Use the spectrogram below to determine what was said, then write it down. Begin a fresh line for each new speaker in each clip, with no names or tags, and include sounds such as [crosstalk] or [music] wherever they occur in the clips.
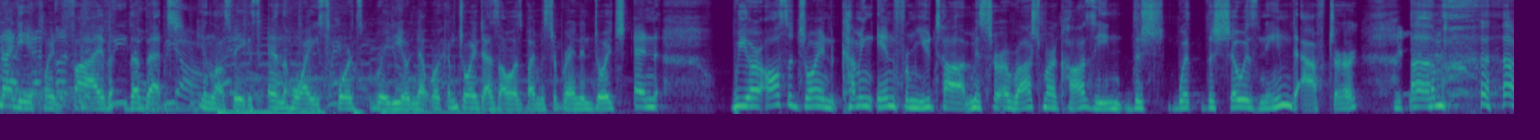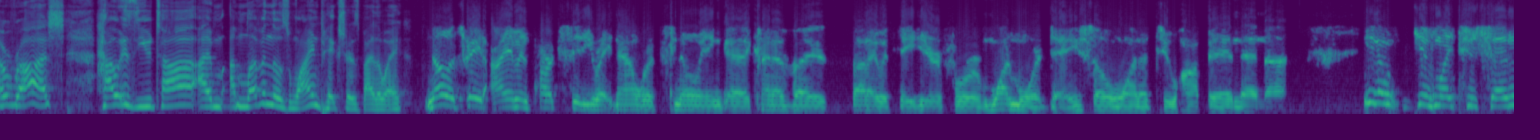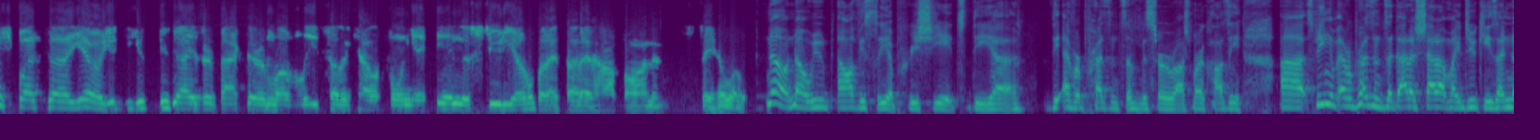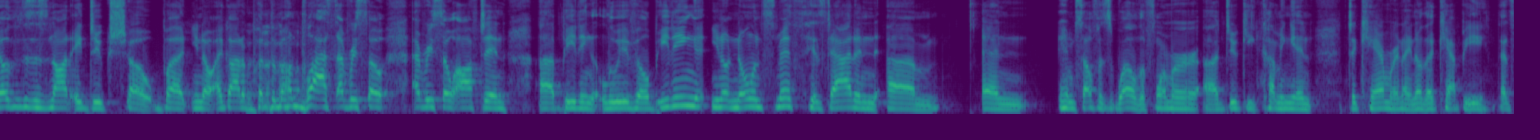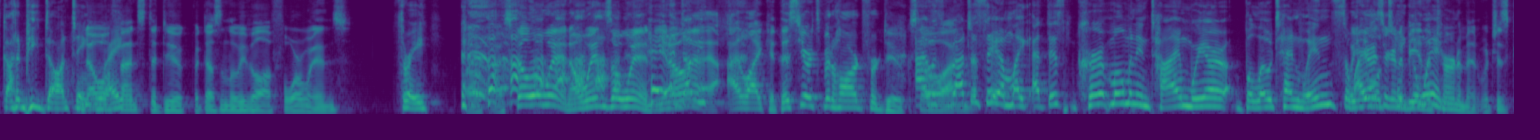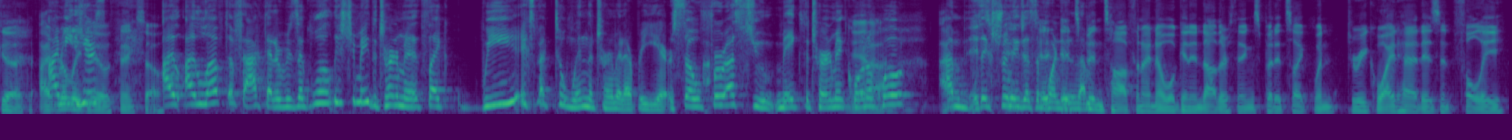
98.5 The Bet in Las Vegas and the Hawaii Sports Radio Network. I'm joined as always by Mr. Brandon Deutsch and we are also joined coming in from Utah, Mr. Arash Markazi. The sh- what the show is named after. [laughs] Um, [laughs] Arash, how is Utah? I'm I'm loving those wine pictures, by the way.
No, it's great. I am in Park City right now where it's snowing. Uh, kind of uh, thought I would stay here for one more day, so wanted to hop in and. Uh, you know, give my two cents, but uh, you know, you, you you guys are back there in lovely Southern California in the studio. But I thought I'd hop on and say hello.
No, no, we obviously appreciate the uh, the ever presence of Mr. Arash Markazi. Uh, speaking of ever presence, I got to shout out my Dukies. I know that this is not a Duke show, but you know I got to put them on [laughs] blast every so every so often. Uh, beating Louisville, beating you know Nolan Smith, his dad, and um, and himself as well, the former uh, Dukie coming in to Cameron. I know that can't be that's got to be daunting.
No
right?
offense to Duke, but doesn't Louisville have four wins?
Three.
Okay. Still a win. A win's a win.
Hey,
you know,
W-
I, I like it. This year it's been hard for Duke. So
I was about
I'm-
to say, I'm like, at this current moment in time, we are below 10 wins. So
Well,
I
you guys
will
are going to be in
win.
the tournament, which is good. I,
mean,
really
here's-
do think so.
I, I love the fact that everybody's like, well, at least you made the tournament. It's like, we expect to win the tournament every year. So for us to make the tournament, quote
Yeah.
unquote, I'm
It's-
extremely
it-
disappointed
It, has been tough, and I know we'll get into other things, but it's like when Dariq Whitehead isn't fully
